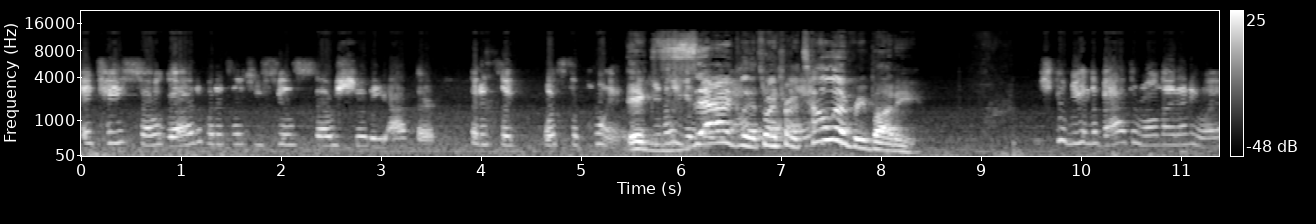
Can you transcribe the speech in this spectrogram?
it tastes so good, but it's like you feel so shitty after But It's like, what's the point? You know, you're gonna be Exactly. That's what I try to tell everybody. She's gonna be in the bathroom all night anyway.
